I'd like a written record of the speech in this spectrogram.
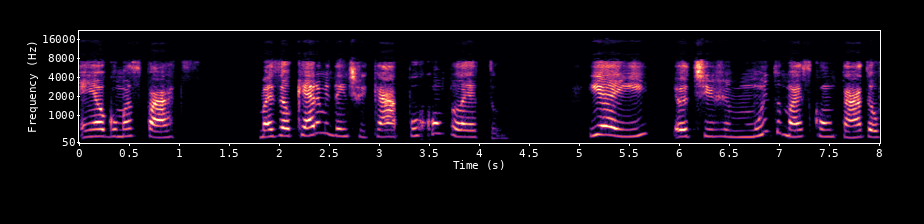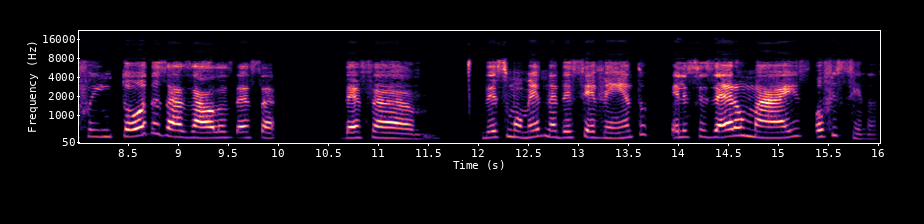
em algumas partes, mas eu quero me identificar por completo. E aí eu tive muito mais contato, eu fui em todas as aulas dessa, dessa, desse momento, né, desse evento. Eles fizeram mais oficinas.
